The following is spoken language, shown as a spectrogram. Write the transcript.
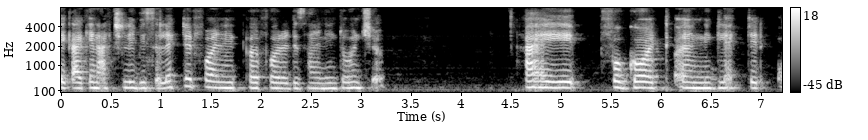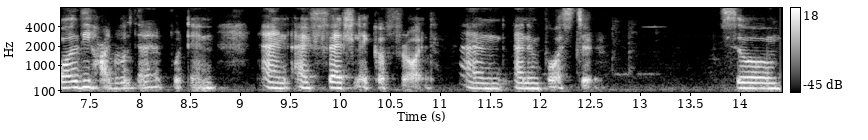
like I can actually be selected for an uh, for a design internship. I forgot and neglected all the hard work that I had put in, and I felt like a fraud and an imposter. So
